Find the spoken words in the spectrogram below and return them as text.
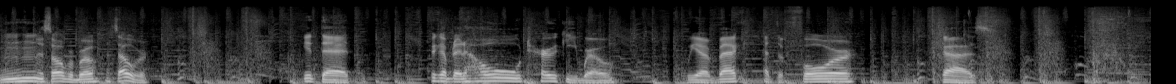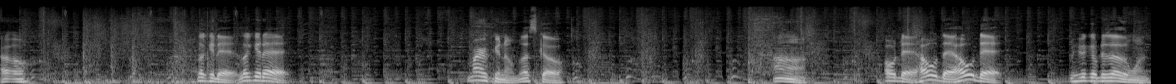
Mm-hmm. It's over, bro. It's over. Get that. Pick up that whole turkey, bro. We are back at the four guys. Uh-oh. Look at that. Look at that. Marking them. Let's go. Uh-uh. Hold that. Hold that. Hold that. Let me pick up this other one.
